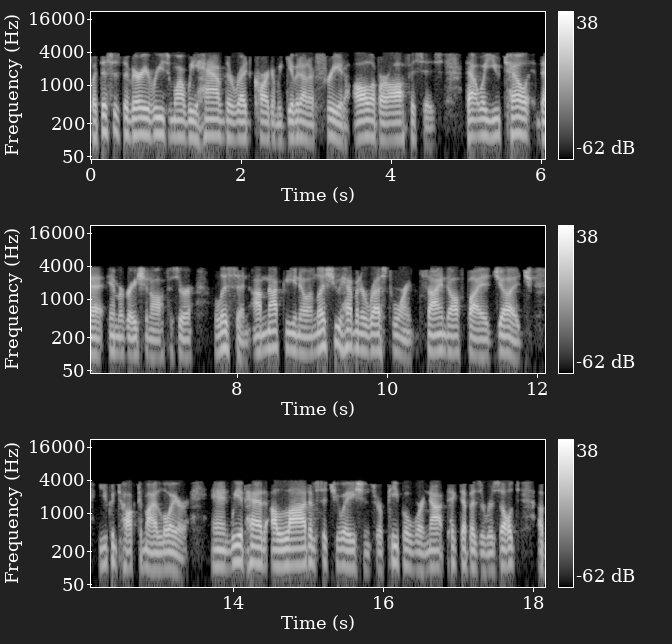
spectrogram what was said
But this is the very reason why we have the red card and we give it out free at all of our offices. That way you tell that immigration officer, listen, I'm not, you know, unless you have an arrest warrant signed off by a judge, you can talk to my lawyer. And we have had a lot of situations where people were not picked up as a result of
